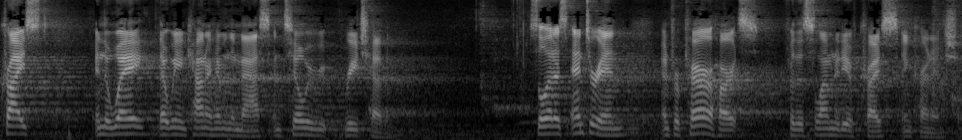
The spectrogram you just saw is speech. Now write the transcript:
Christ in the way that we encounter him in the Mass until we re- reach heaven. So let us enter in and prepare our hearts for the solemnity of Christ's incarnation.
